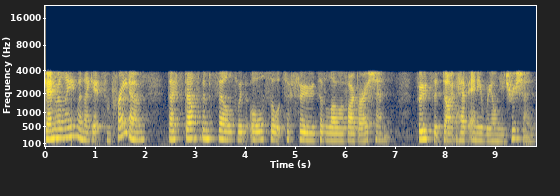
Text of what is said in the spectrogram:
Generally, when they get some freedom, they stuff themselves with all sorts of foods of lower vibration, foods that don't have any real nutrition.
